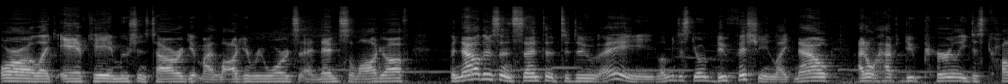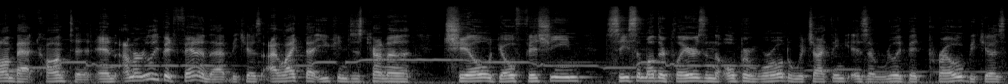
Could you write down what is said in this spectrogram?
Or like AFK in Mushin's Tower, get my login rewards, and then just log off. But now there's an incentive to do, hey, let me just go do fishing. Like now I don't have to do purely just combat content. And I'm a really big fan of that because I like that you can just kind of chill, go fishing, see some other players in the open world, which I think is a really big pro because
